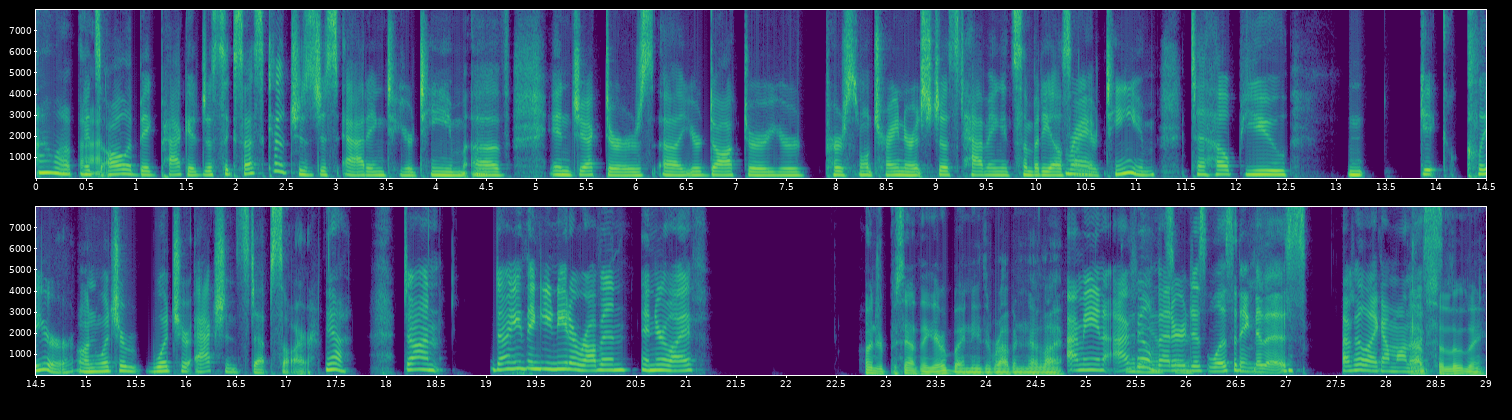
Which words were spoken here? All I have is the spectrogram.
I love that. It's all a big package. A success coach is just adding to your team of injectors, uh, your doctor, your personal trainer. It's just having somebody else Right. on your team to help you get clear on what your what your action steps are. yeah. John, don't you think you need a Robin in your life? Hundred percent. I think everybody needs a Robin in their life. I mean, I Good feel better just listening to this. I feel like I'm on this. Absolutely.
